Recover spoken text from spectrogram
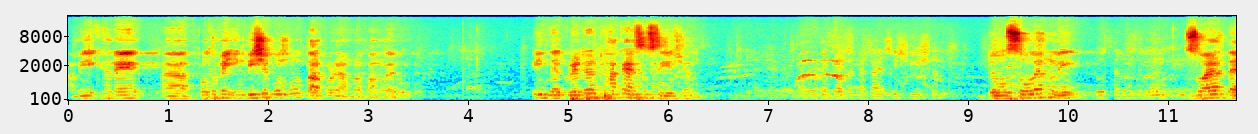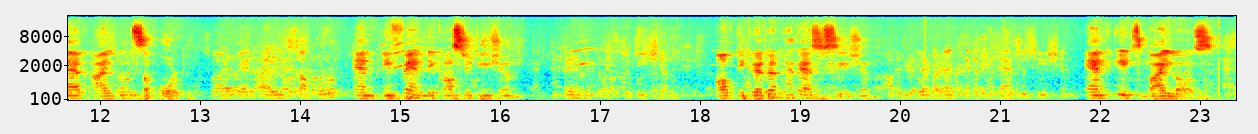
আমি এখানে আহ, প্রথমে ইংলিশে বলবো তারপরে আমরা বাংলায় বলবো in the greater Dhaka association The Greater Dhaka Association do solemnly do solemnly swear that I will support swear that I will support and defend the Constitution and defend the Constitution of the Greater Dhaka Association of the Greater Dhaka Association and its bylaws. and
